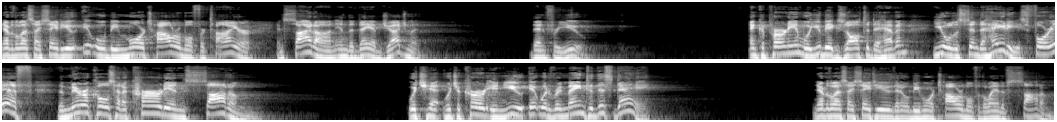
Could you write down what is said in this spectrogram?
Nevertheless, I say to you, it will be more tolerable for Tyre and Sidon in the day of judgment than for you. And Capernaum, will you be exalted to heaven? You will ascend to Hades. For if the miracles had occurred in Sodom, which, had, which occurred in you, it would remain to this day. Nevertheless, I say to you that it will be more tolerable for the land of Sodom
